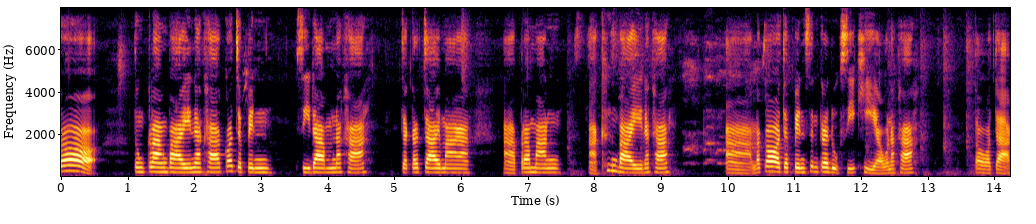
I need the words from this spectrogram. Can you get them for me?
ก็ตรงกลางใบนะคะก็จะเป็นสีดำนะคะ จะกระจายมาอ่าประมาณอ่าครึ่งใบนะคะอ่าแล้วก็จะเป็นเส้นกระดูกสีเขียวนะคะ ต่อจาก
